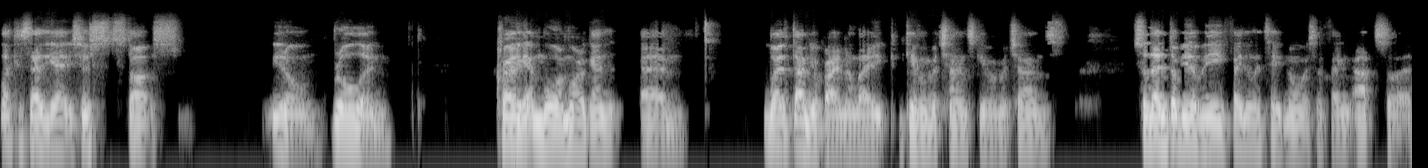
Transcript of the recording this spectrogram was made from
like I said, yeah, it just starts, you know, rolling. Crowd getting more and more again. Um, with Daniel Bryan and like, give him a chance, give him a chance. So then WWE finally take notice and think, actually,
